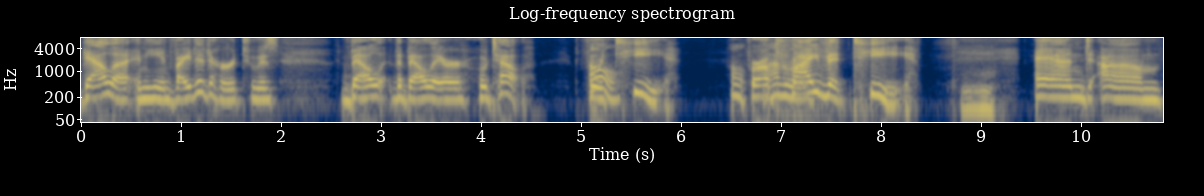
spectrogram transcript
gala and he invited her to his Bel the Bel Air Hotel for Oh. tea. Oh, For a lovely. private tea. And um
